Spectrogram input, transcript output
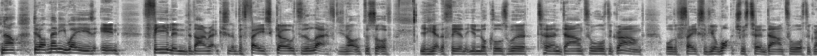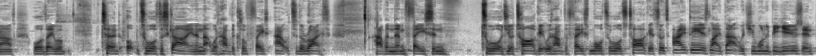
Now, there are many ways in feeling the direction of the face go to the left. You know, the sort of, you can get the feeling that your knuckles were turned down towards the ground, or the face of your watch was turned down towards the ground, or they were turned up towards the sky, and then that would have the club face out to the right having them facing towards your target would have the face more towards target. So it's ideas like that which you want to be using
